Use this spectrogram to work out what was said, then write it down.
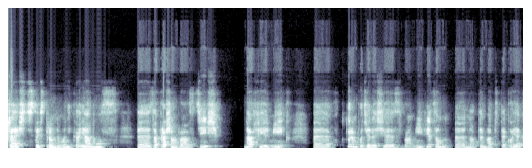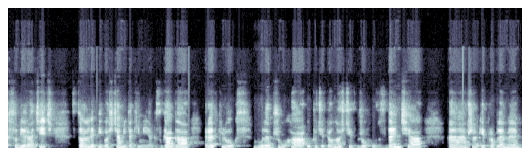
Cześć, z tej strony Monika Janus. E, zapraszam Was dziś na filmik, e, w którym podzielę się z Wami wiedzą e, na temat tego, jak sobie radzić z dolegliwościami takimi jak zgaga, refluks, bóle brzucha, uczucie pełności w brzuchu, wzdęcia, wszelkie problemy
